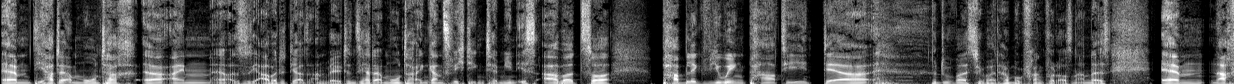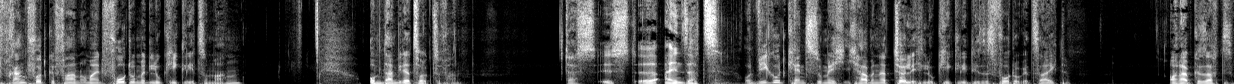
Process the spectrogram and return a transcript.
Ähm, die hatte am Montag äh, einen, äh, also sie arbeitet ja als Anwältin, sie hatte am Montag einen ganz wichtigen Termin, ist aber zur Public Viewing Party der, du weißt, wie weit Hamburg, Frankfurt auseinander ist, ähm, nach Frankfurt gefahren, um ein Foto mit Luke Kuechly zu machen, um dann wieder zurückzufahren. Das ist äh, Einsatz. Und wie gut kennst du mich? Ich habe natürlich Luke Kuechly dieses Foto gezeigt und habe gesagt,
